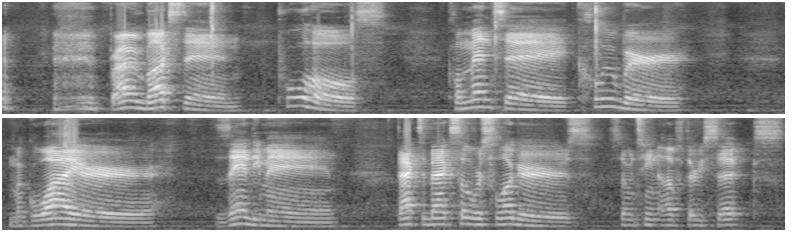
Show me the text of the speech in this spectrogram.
Byron Buxton, Pujols, Clemente, Kluber, McGwire, Zandyman, back-to-back Silver Sluggers, 17 of 36.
